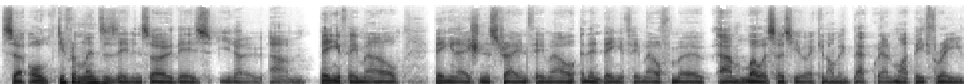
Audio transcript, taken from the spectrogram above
So, all different lenses, even. So, there's, you know, um, being a female, being an Asian Australian female, and then being a female from a um, lower socioeconomic background might be three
